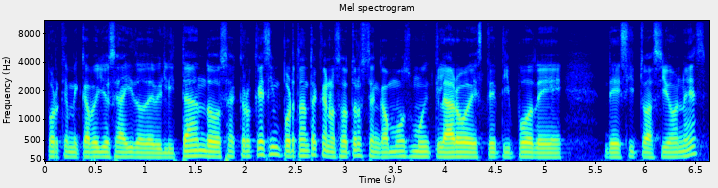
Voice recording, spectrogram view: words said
porque mi cabello se ha ido debilitando. O sea, creo que es importante que nosotros tengamos muy claro este tipo de, de situaciones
